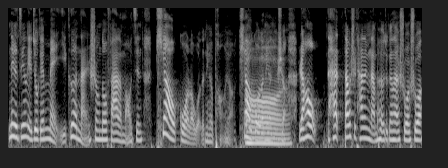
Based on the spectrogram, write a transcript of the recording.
那个经理就给每一个男生都发了毛巾，跳过了我的那个朋友，跳过了那个女生。哦然后他当时他那个男朋友就跟他说说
